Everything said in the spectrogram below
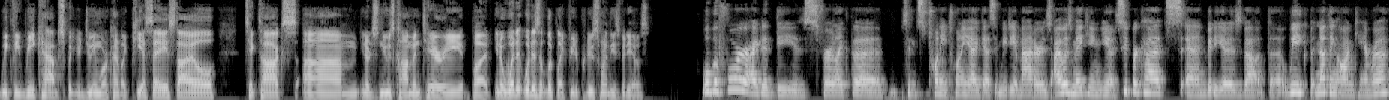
weekly recaps, but you're doing more kind of like PSA style TikToks, um, you know, just news commentary. But you know, what what does it look like for you to produce one of these videos? Well, before I did these for like the since 2020, I guess at Media Matters, I was making, you know, supercuts and videos about the week, but nothing on camera.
